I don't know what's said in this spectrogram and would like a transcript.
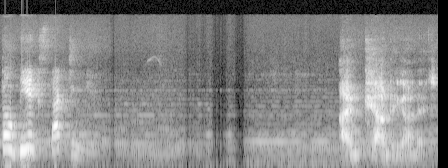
They'll be expecting you. I'm counting on it.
